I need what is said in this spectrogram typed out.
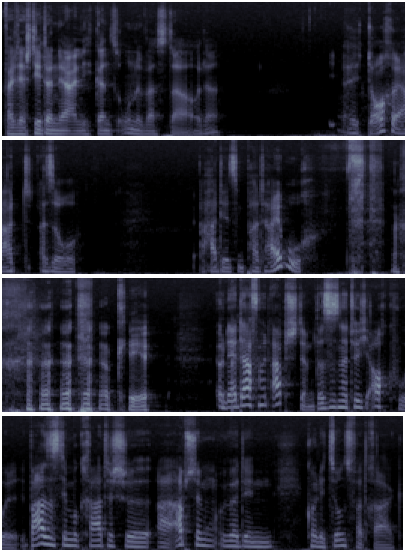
weil der steht dann ja eigentlich ganz ohne was da, oder? äh, doch, er hat, also, er hat jetzt ein Parteibuch. okay. Und er darf mit abstimmen. Das ist natürlich auch cool. Basisdemokratische äh, Abstimmung über den Koalitionsvertrag.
